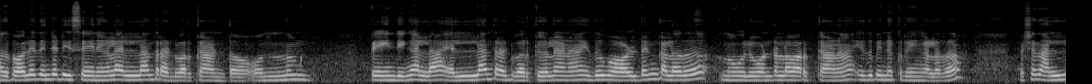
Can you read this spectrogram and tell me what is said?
അതുപോലെ ഇതിന്റെ ഡിസൈനുകളെല്ലാം ത്രെഡ് വർക്കാണ് കേട്ടോ ഒന്നും പെയിന്റിങ് അല്ല എല്ലാം ത്രെഡ് വർക്കുകളാണ് ഇത് ഗോൾഡൻ കളറ് നൂലുകൊണ്ടുള്ള വർക്കാണ് ഇത് പിന്നെ ക്രീം കളറ് പക്ഷെ നല്ല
